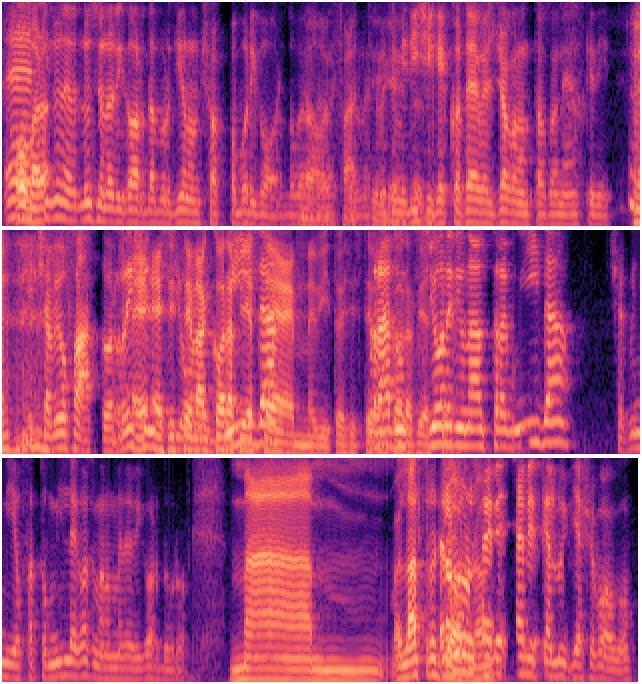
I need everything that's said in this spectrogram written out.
Eh, oh, ma... sì, lui, lui, se lo ricorda, io non ho proprio ricordo. Però, no, infatti, se mi dici che cos'è quel gioco, non te lo so neanche di. e ci avevo fatto eh, recensione. esisteva ancora guida, PSM, Vito. Esisteva traduzione di un'altra guida. Cioè, quindi ho fatto mille cose, ma non me le ricordo proprio. Ma mm, l'altro però giorno. Sai, sai perché a lui piace poco?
